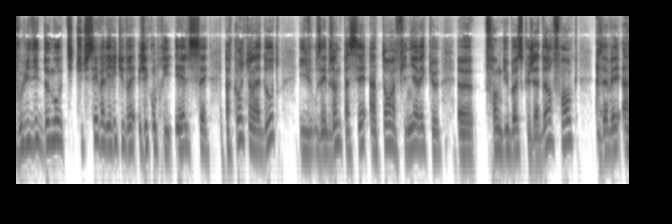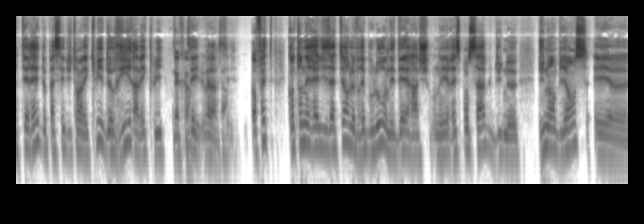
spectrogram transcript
vous lui dites deux mots. Tu, tu sais, Valérie, tu devrais. J'ai compris. Et elle sait. Par contre, il y en a d'autres. il- Vous avez besoin de passer un temps infini avec eux. Euh, Franck Dubos, que j'adore, Franck, vous avez intérêt de passer du temps avec lui et de rire avec lui. D'accord. C'est- Voilà. En fait, quand on est réalisateur, le vrai boulot, on est DRH. On est responsable d'une d'une ambiance et, euh,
